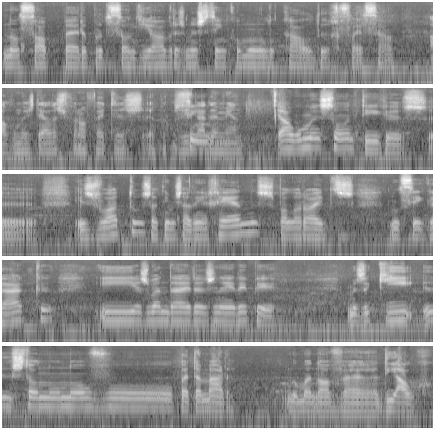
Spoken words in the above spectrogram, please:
não só para a produção de obras, mas sim como um local de reflexão. Algumas delas foram feitas uh, propositadamente? Sim, algumas são antigas. Uh, Ex-votos, já tínhamos estado em Rennes, Polaroids no CEGAC e as bandeiras na EDP. Mas aqui uh, estão num novo patamar, numa nova diálogo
